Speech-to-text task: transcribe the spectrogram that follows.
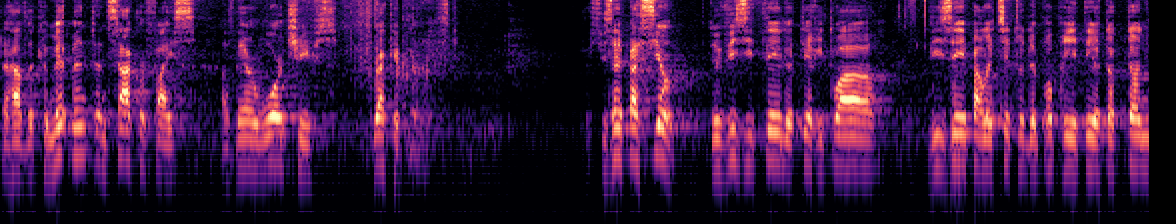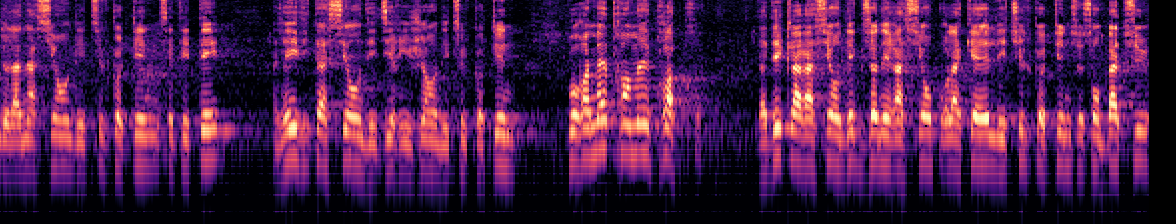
to have the commitment and sacrifice of their war chiefs recognized. Je suis impatient de visiter le territoire visé par le titre de propriété autochtone de la nation des Tsilhqotines cet été, à l'invitation des dirigeants des Tsilhqotines, pour remettre en main propre la déclaration d'exonération pour laquelle les Chilcotines se sont battus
